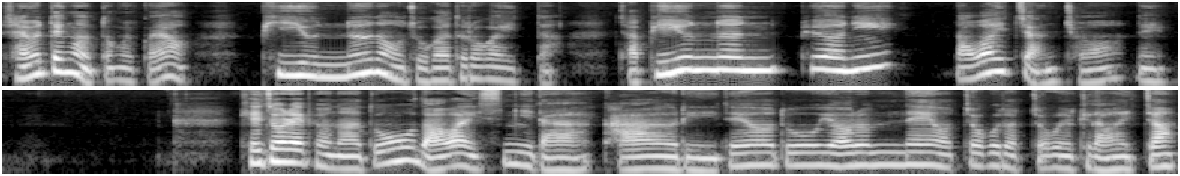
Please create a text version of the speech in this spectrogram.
잘못된 건 어떤 걸까요? 비웃는 어조가 들어가 있다. 자, 비웃는 표현이 나와 있지 않죠. 네. 계절의 변화도 나와 있습니다. 가을이 되어도 여름 내 어쩌고 저쩌고 이렇게 나와 있죠.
